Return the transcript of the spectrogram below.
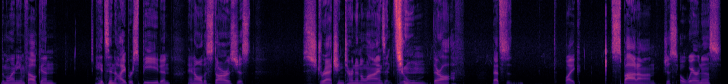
the Millennium Falcon hits into hyperspeed and and all the stars just stretch and turn into lines and zoom, they're off. That's like spot on. Just awareness,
